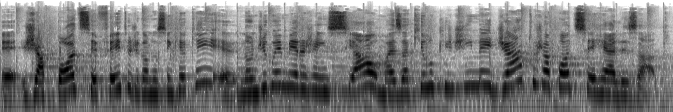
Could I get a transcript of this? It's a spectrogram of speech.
é, já pode ser feito, digamos assim, que aqui, não digo emergencial, mas aquilo que de imediato já pode ser realizado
